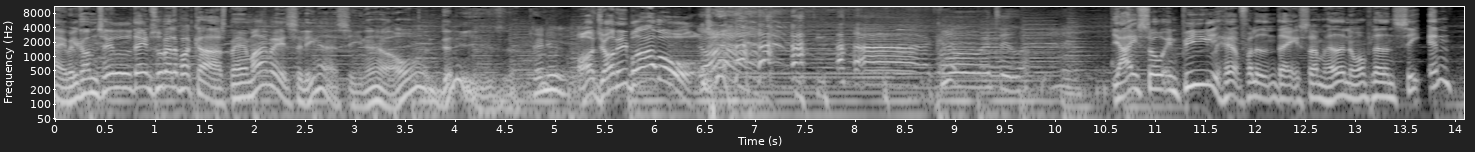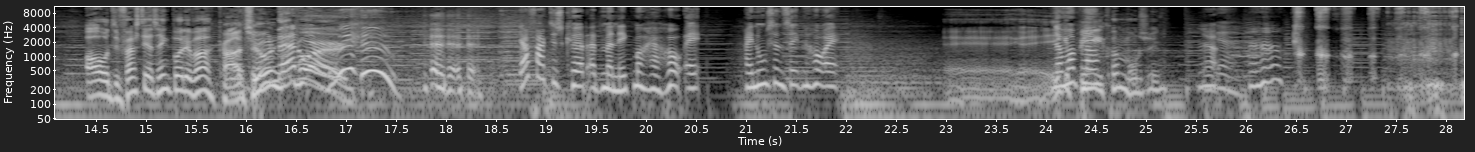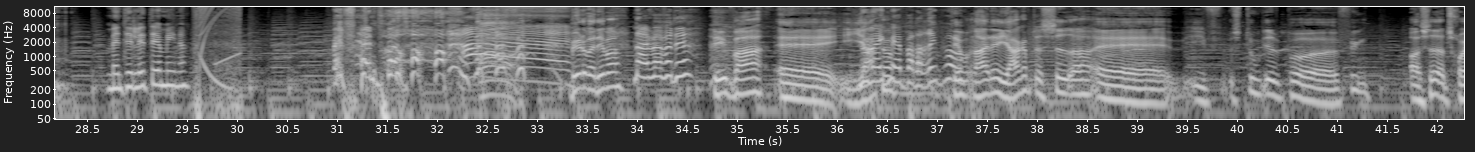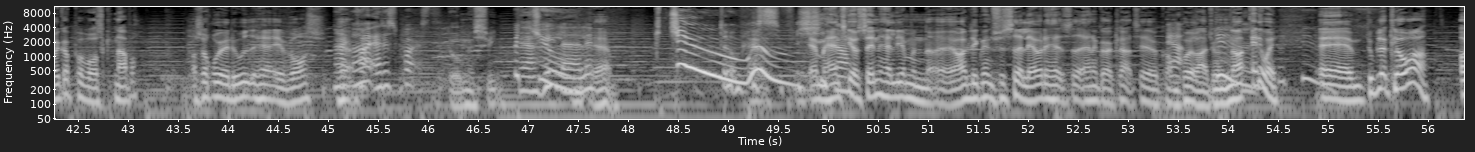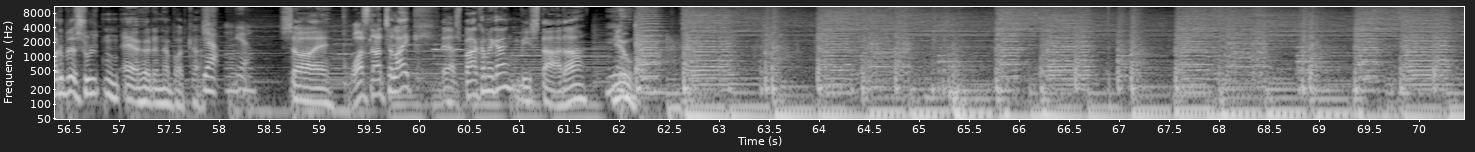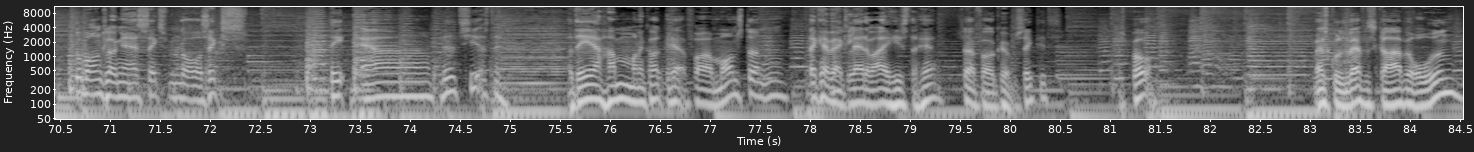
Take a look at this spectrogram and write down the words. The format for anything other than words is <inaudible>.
Hej, velkommen til dagens udvalgte podcast med mig, med Selina, Signe og Denise. Dennis. Og Johnny Bravo! <laughs> Gode tider. Jeg så en bil her forleden dag, som havde nummerpladen CN. Og det første, jeg tænkte på, det var Cartoon Network. <laughs> Jeg har faktisk hørt, at man ikke må have HA. Har I nogensinde set en HA? Øh, ikke Nummerplade? bil, kun motorcykel. Ja. Ja. Men det er lidt det, jeg mener. Hvad fanden på Ved du, hvad det var? Nej, hvad var det? Det var øh, Nu er der ikke Jakob. mere batteri på. Det, var- nej, det er Jakob, der sidder øh, i studiet på Fyn og sidder og trykker på vores knapper. Og så ryger det ud her i vores Nej, her. hvor er det spøjst. dumme svin. Ja, helt ærligt. Ja. Dumme Jamen, han skal jo sende her lige om en øh, øjeblik, mens vi sidder og laver det her, sidder han og gør klar til at komme ja. Ja. på i radioen. Nå, anyway. Øh, du bliver klogere, og du bliver sulten af at høre den her podcast. Ja. ja. Så øh, what's not to like? Lad os bare komme i gang. Vi starter nu. nu. Godmorgen, klokken er 6 minutter over 6. Det er blevet tirsdag, og det er hammerende koldt her fra morgenstunden. Der kan være glatte veje hister her. Sørg for at køre forsigtigt. Pas på. Man skulle i hvert fald skrabe roden,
